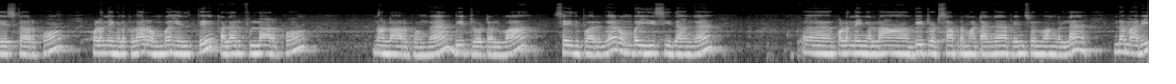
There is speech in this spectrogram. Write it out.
டேஸ்ட்டாக இருக்கும். குழந்தைங்களுக்கெல்லாம் ரொம்ப ஹெல்த்து கலர்ஃபுல்லாக இருக்கும். நல்லா இருக்குங்க. பீட்ரூட் அல்வா செய்து பாருங்கள் ரொம்ப ஈஸி தாங்க. குழந்தைங்கள்லாம் குழந்தைங்கெல்லாம் பீட்ரூட் சாப்பிட மாட்டாங்க அப்படின்னு சொல்லுவாங்கள்ல இந்த மாதிரி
